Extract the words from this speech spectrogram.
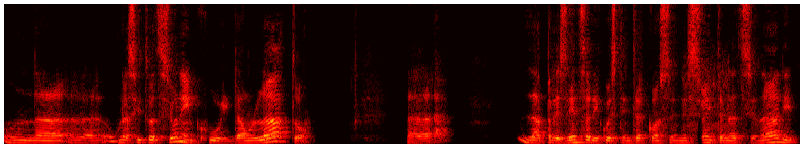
una, eh, una situazione in cui da un lato eh, la presenza di queste interconnessioni internazionali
